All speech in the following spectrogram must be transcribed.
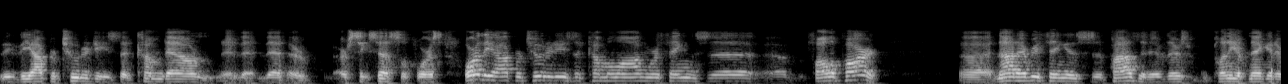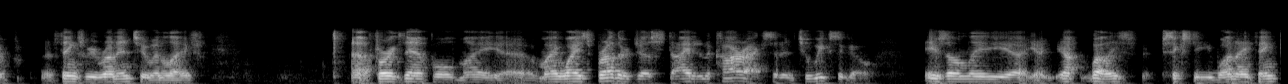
the, the opportunities that come down that, that are, are successful for us, or the opportunities that come along where things uh, uh, fall apart? Uh, not everything is positive. There's plenty of negative things we run into in life. Uh, for example, my uh, my wife's brother just died in a car accident two weeks ago. He's only uh, yeah, well, he's 61, I think,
